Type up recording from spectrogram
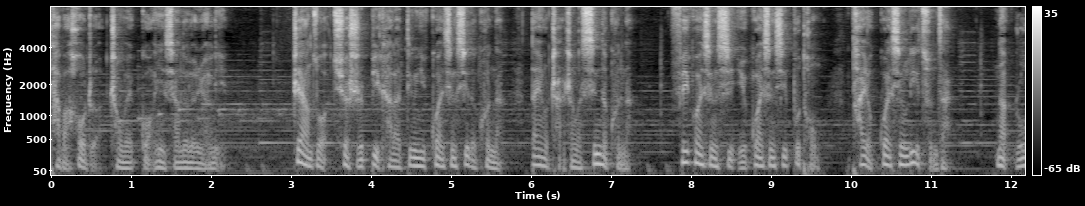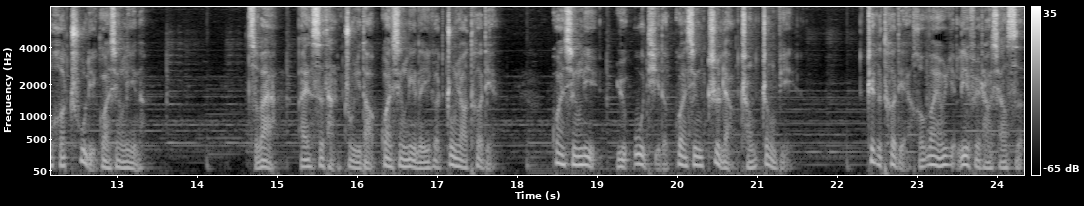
他把后者称为广义相对论原理。这样做确实避开了定义惯性系的困难，但又产生了新的困难：非惯性系与惯性系不同，它有惯性力存在。那如何处理惯性力呢？此外。爱因斯坦注意到惯性力的一个重要特点：惯性力与物体的惯性质量成正比。这个特点和万有引力非常相似，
